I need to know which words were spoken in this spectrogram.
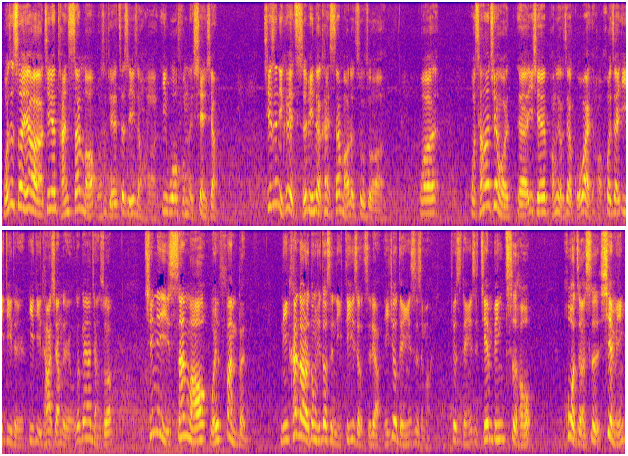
我是说要今天谈三毛，我是觉得这是一种哈一窝蜂的现象。其实你可以持平的看三毛的著作啊，我我常常劝我呃一些朋友在国外的哈，或在异地的人、异地他乡的人，我都跟他讲说，请你以三毛为范本。你看到的东西都是你第一手资料，你就等于是什么？就是等于是尖兵斥候，或者是县民。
